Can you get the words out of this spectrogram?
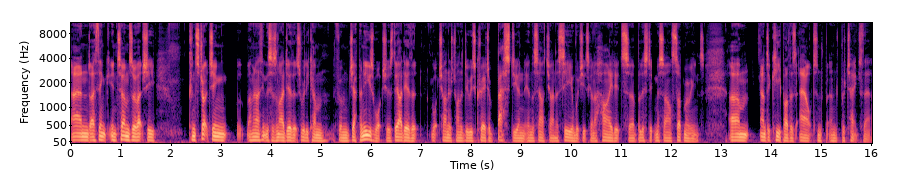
and I think in terms of actually constructing, I mean, I think this is an idea that's really come from Japanese watchers. The idea that what China is trying to do is create a bastion in the South China Sea in which it's going to hide its uh, ballistic missile submarines um, and to keep others out and, and protect that.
